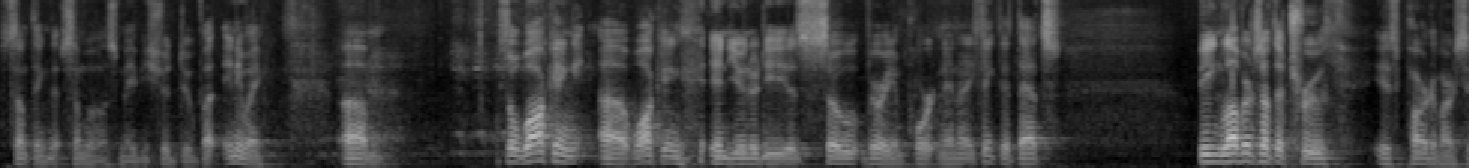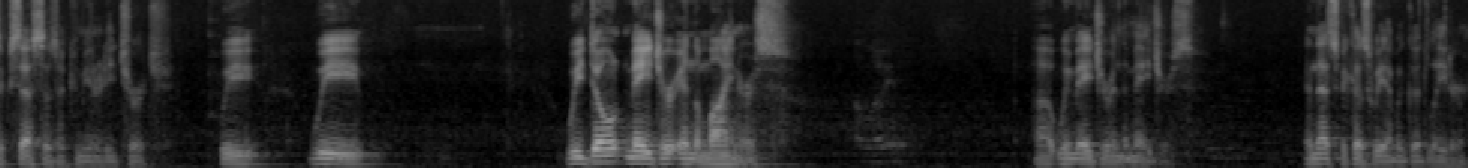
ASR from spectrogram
something that some of us maybe should do. But anyway, um, so walking, uh, walking in unity is so very important, and I think that that's being lovers of the truth is part of our success as a community church. We, we, we don't major in the minors, uh, we major in the majors. And that's because we have a good leader.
